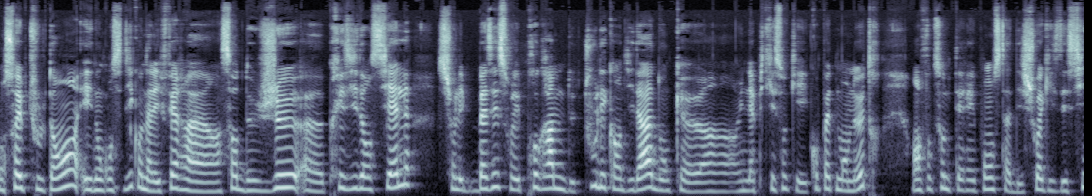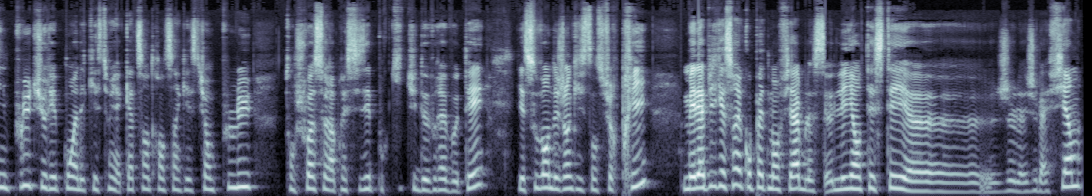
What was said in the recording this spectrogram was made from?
On swipe tout le temps, et donc on s'est dit qu'on allait faire euh, un sorte de jeu euh, présidentiel sur les, basé sur les programmes de tous les candidats, donc euh, un- une application qui est complètement neutre. En fonction de tes réponses, tu as des choix qui se dessinent. Plus tu réponds à des questions, il y a 435 questions, plus ton choix sera précisé pour qui tu devrais voter. Il y a souvent des gens qui sont surpris, mais l'application est complètement fiable. L'ayant testé, euh, je, l'affirme.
